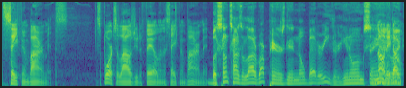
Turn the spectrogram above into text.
safe environments. Sports allows you to fail in a safe environment. But sometimes a lot of our parents didn't know better either. You know what I'm saying? No, they like, don't.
